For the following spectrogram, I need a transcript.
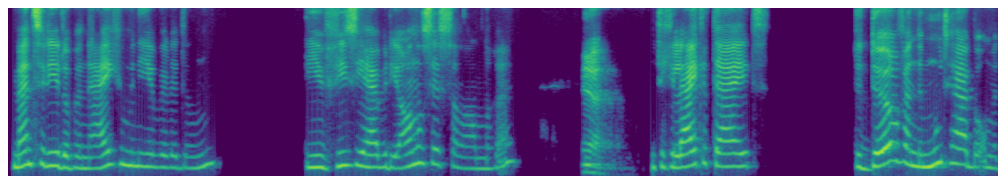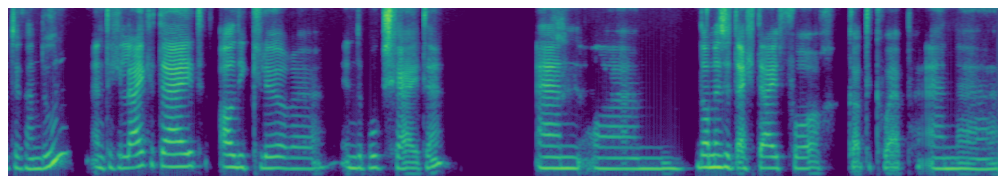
Mensen die het op hun eigen manier willen doen. Die een visie hebben die anders is dan anderen. Ja, En tegelijkertijd de durf en de moed hebben om het te gaan doen. En tegelijkertijd al die kleuren in de broek schijten. En ehm, dan is het echt tijd voor cut the crap. En eh,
